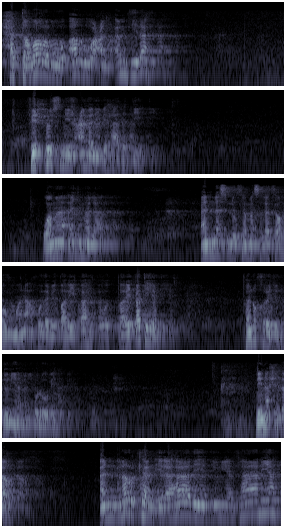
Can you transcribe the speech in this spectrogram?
حتى ضربوا أروع الأمثلة في حسن العمل بهذا الدين. وما أجمل أن نسلك مسلكهم ونأخذ بطريقتهم فنخرج الدنيا من قلوبنا. لنحذر أن نركن إلى هذه الدنيا الفانية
